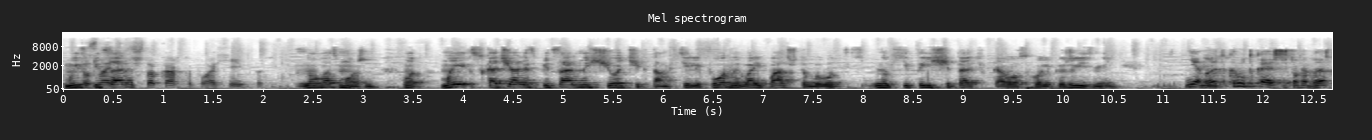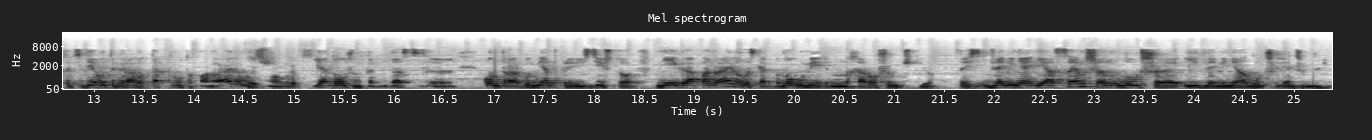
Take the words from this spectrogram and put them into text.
Мы Это специально... значит, что карты плохие. Ну, возможно. Вот. Мы скачали специальный счетчик там в телефон и в iPad, чтобы вот ну, хиты считать, у кого сколько жизней. Не, ну это круто, конечно, что как бы, да, что тебе вот игра вот так круто понравилась, но вот я должен как бы да, э, контраргумент привести, что мне игра понравилась, как бы, но умеренно, на хорошее чутье. То есть для меня и Ascension лучше, и для меня лучше Legendary.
